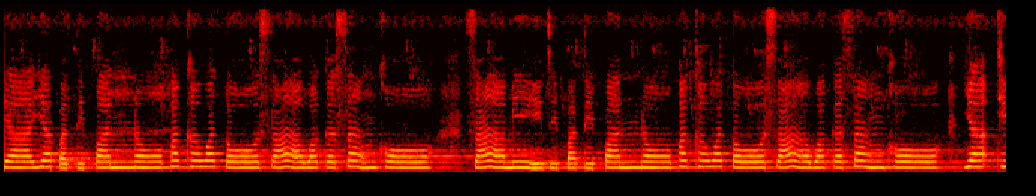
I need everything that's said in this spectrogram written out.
ยายาปฏิปันโนภะคะวะโตสาวกสังโฆสามีจิปฏิปันโนภะคะวะโตสาวกสังโฆยะทิ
